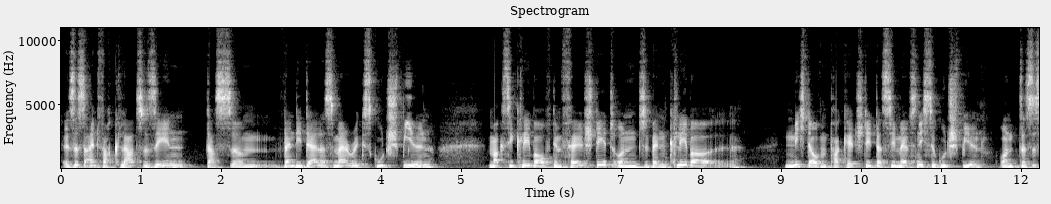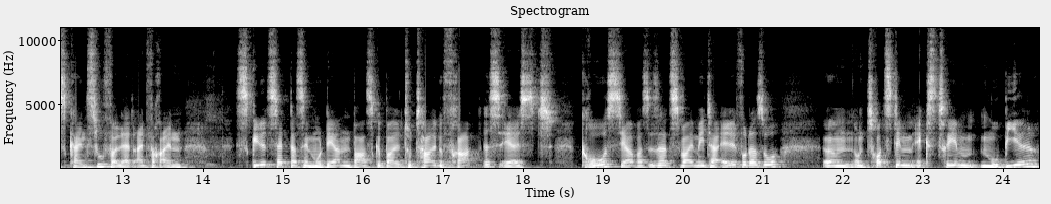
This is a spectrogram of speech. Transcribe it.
es ist einfach klar zu sehen, dass ähm, wenn die Dallas Mavericks gut spielen, Maxi Kleber auf dem Feld steht und wenn Kleber äh, nicht auf dem Parkett steht, dass die Mavs nicht so gut spielen. Und das ist kein Zufall. Er hat einfach ein Skillset, das im modernen Basketball total gefragt ist. Er ist groß, ja, was ist er, 2,11 Meter elf oder so. Ähm, und trotzdem extrem mobil,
